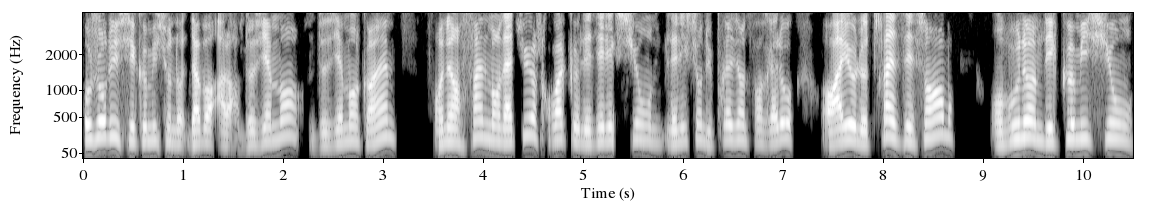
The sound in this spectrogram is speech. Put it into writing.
Aujourd'hui, ces commissions, d'abord, alors deuxièmement, deuxièmement quand même, on est en fin de mandature. Je crois que les élections, l'élection du président de France Gallo aura lieu le 13 décembre. On vous nomme des commissions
